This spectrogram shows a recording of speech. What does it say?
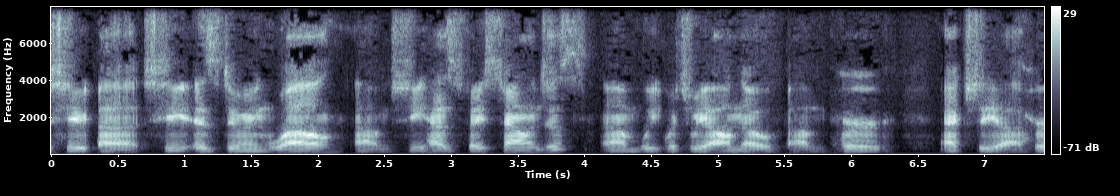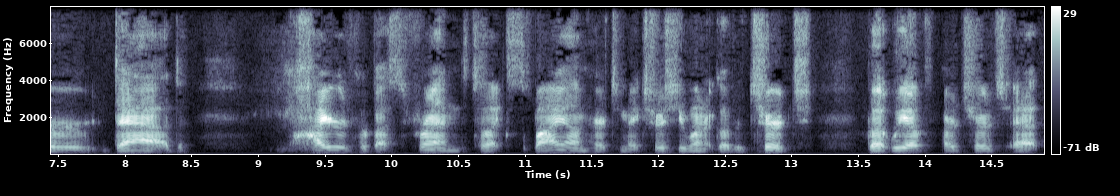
she uh, she is doing well. Um, she has face challenges um, we, which we all know. Um, her actually uh, her dad hired her best friend to like spy on her to make sure she wouldn't go to church. But we have our church at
